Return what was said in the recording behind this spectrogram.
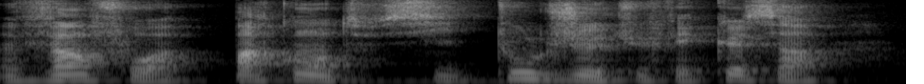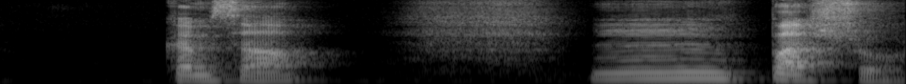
20 fois. Par contre, si tout le jeu, tu fais que ça, comme ça, hmm, pas chaud.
